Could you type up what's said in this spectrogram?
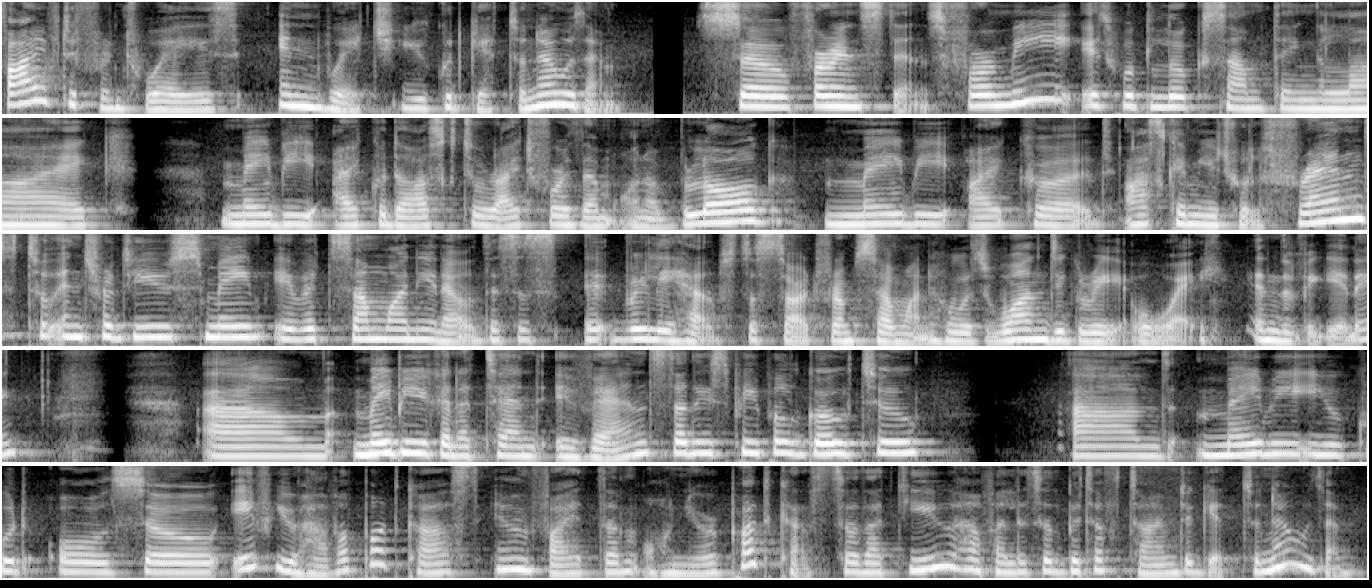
five different ways in which you could get to know them. So, for instance, for me, it would look something like maybe I could ask to write for them on a blog. Maybe I could ask a mutual friend to introduce me. If it's someone, you know, this is, it really helps to start from someone who is one degree away in the beginning. Um, maybe you can attend events that these people go to. And maybe you could also, if you have a podcast, invite them on your podcast so that you have a little bit of time to get to know them.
